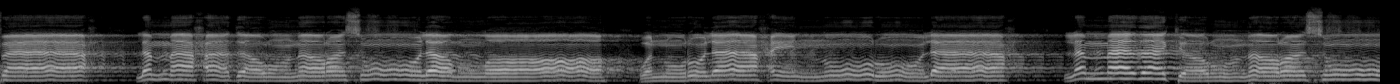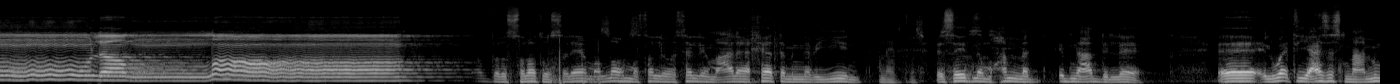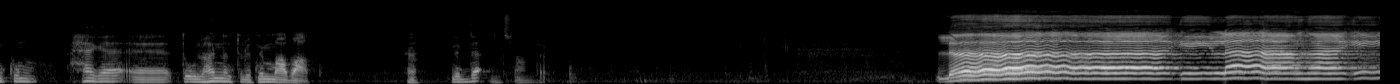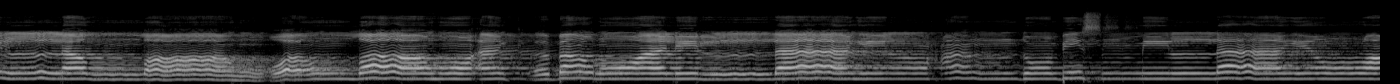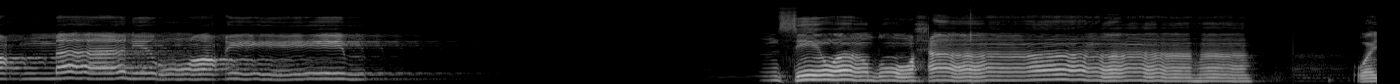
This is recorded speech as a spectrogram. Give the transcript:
فاح. لما حضرنا رسول الله والنور لاح النور لاح. لما ذكرنا رسول الله. أفضل الصلاة والسلام. اللهم صل وسلم على خاتم النبيين. سيدنا محمد ابن عبد الله. آه دلوقتي عايز أسمع منكم حاجة آه تقولوها لنا أنتوا الاثنين مع بعض. ها نبدأ؟ إن شاء الله. لا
